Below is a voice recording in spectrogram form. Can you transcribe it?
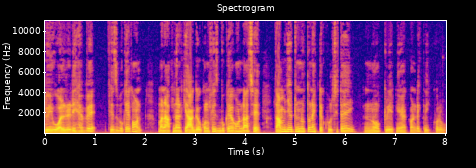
do you already have a Facebook account মানে আপনার কি আগেও কোন ফেসবুক অ্যাকাউন্ট আছে? তো আমি যেহেতু নতুন একটা খুলছি তাই নো ক্রিয়েট নিউ অ্যাকাউন্টে ক্লিক করব।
